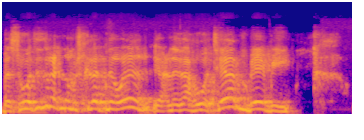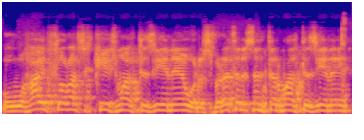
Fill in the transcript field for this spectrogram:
بس هو تدري إحنا مشكلتنا وين؟ يعني إذا هو term baby وهاي ال thoracic cage مالته زينة وال respiratory center مالته زينة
